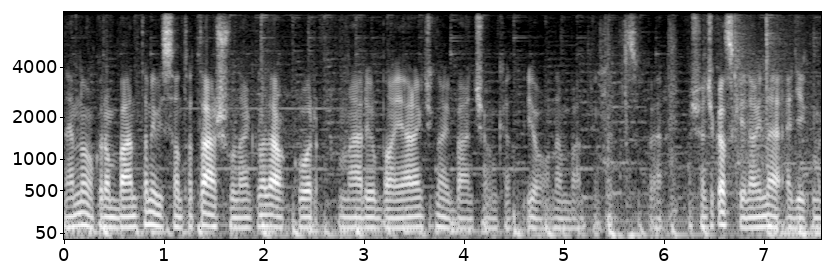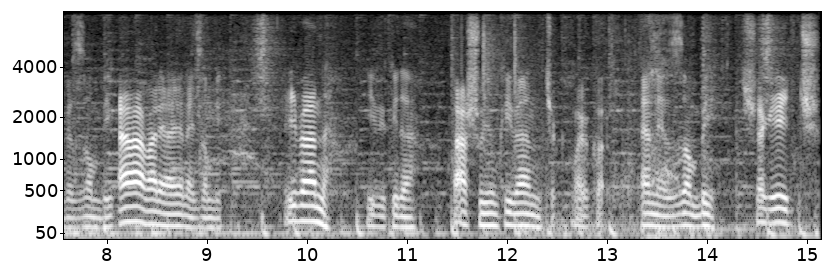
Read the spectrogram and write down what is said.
Nem, nem akarom bántani, viszont ha társulnánk vele, akkor már jobban járnánk, csak nagy bántsa minket. Jó, nem bánt minket, szuper. Most már csak az kéne, hogy ne egyék meg a zombi. Á, várjál, jön egy zombi. Iven! Hívjuk ide. Társuljunk, Iven, csak meg akar enni a zombi. Segíts!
